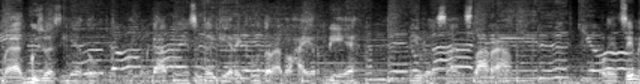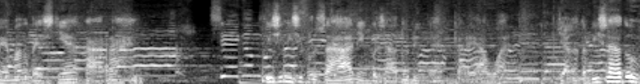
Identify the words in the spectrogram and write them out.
bagus pastinya untuk teman kamu yang sebagai rekruter atau HRD ya di perusahaan startup. Let's say memang tesnya ke arah visi misi perusahaan yang bersatu dengan karyawan. Jangan terpisah tuh.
